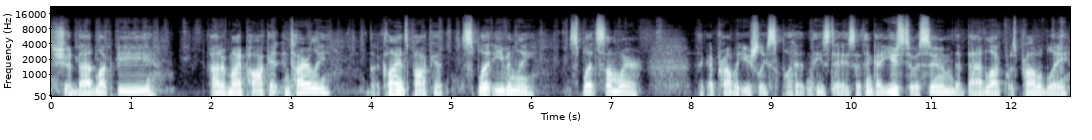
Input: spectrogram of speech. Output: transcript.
should bad luck be out of my pocket entirely, the client's pocket, split evenly, split somewhere. I think I probably usually split it these days. I think I used to assume that bad luck was probably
